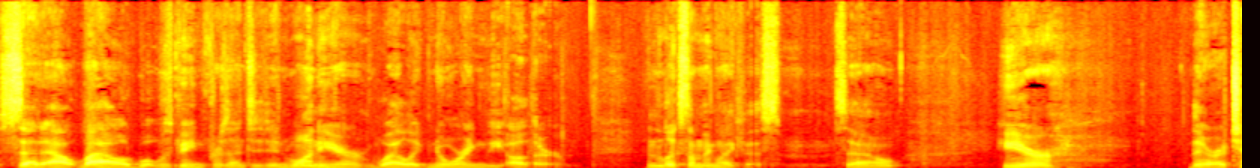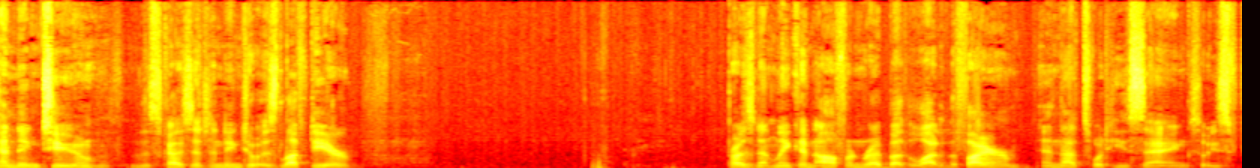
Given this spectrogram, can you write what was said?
said out loud what was being presented in one ear while ignoring the other. And it looks something like this. So here they're attending to, this guy's attending to his left ear. President Lincoln often read by the light of the fire, and that's what he's saying. So he's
